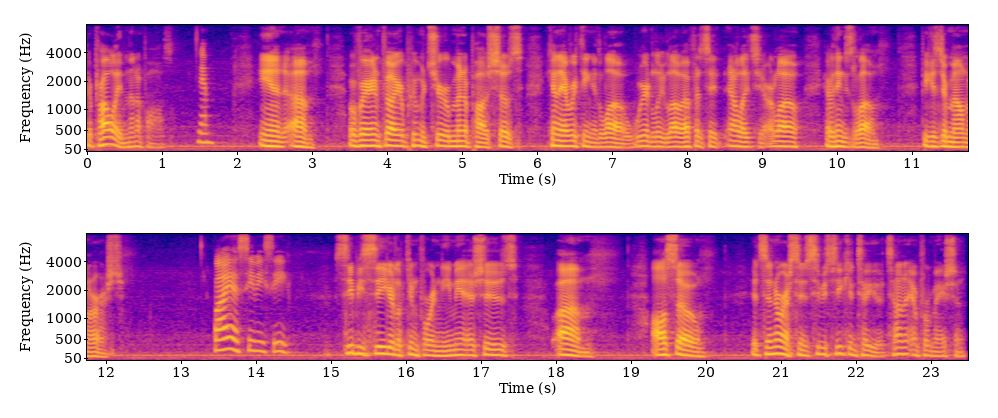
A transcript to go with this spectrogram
they're probably menopause. Yeah. And um, ovarian failure, premature menopause shows kind of everything is low, weirdly low. FSH, LH are low, everything's low because they're malnourished. Why a CBC? CBC, you're looking for anemia issues. Um, also, it's interesting. CBC can tell you a ton of information.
